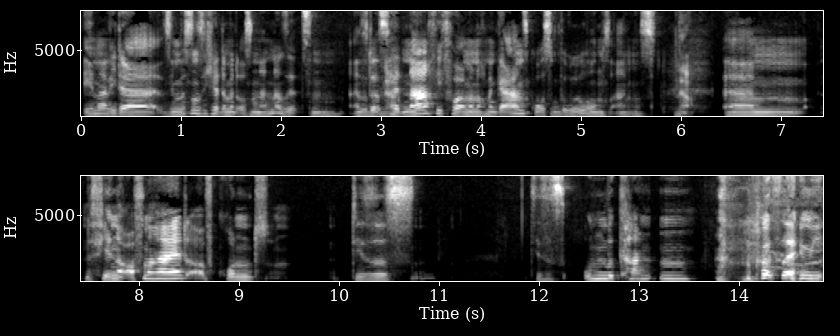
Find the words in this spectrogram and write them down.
immer wieder, sie müssen sich halt damit auseinandersetzen. Also da ist Ja. halt nach wie vor immer noch eine ganz große Berührungsangst. ja. Ähm, eine fehlende Offenheit aufgrund dieses, dieses Unbekannten. Was da irgendwie,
